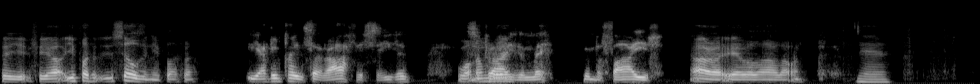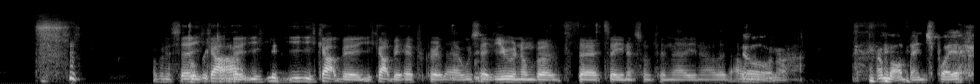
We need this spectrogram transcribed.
For you, for your, you play Sills and you play for. Yeah, I've been playing centre half this season. What number? surprisingly. Number five. All right, yeah, we'll allow that one. Yeah. I'm going to say But you can't, can't- be you, you you can't be you can't be a hypocrite there. I would say if you were number thirteen or something there, you know. That I No, would- no. I'm not a bench player.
